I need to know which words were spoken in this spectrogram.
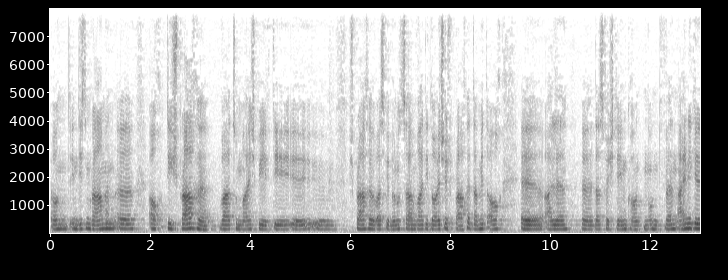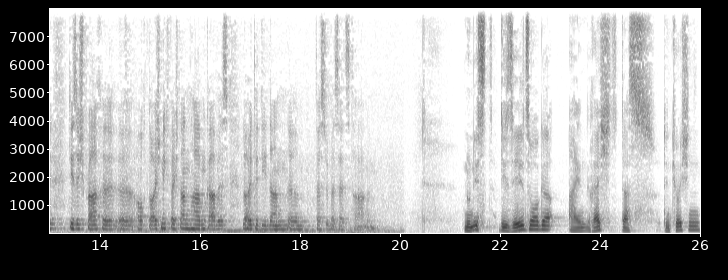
Und in diesem Rahmen äh, auch die Sprache war zum Beispiel die äh, Sprache, was wir benutzt haben, war die deutsche Sprache, damit auch äh, alle äh, das verstehen konnten. Und wenn einige diese Sprache äh, auch Deutsch nicht verstanden haben, gab es Leute, die dann das übersetzt haben. Nun ist die Seelsorge ein Recht, das den Kirchen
